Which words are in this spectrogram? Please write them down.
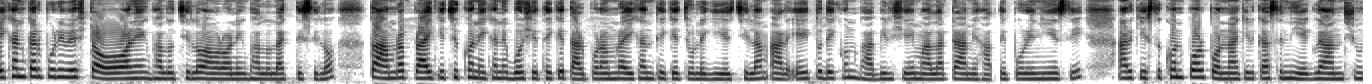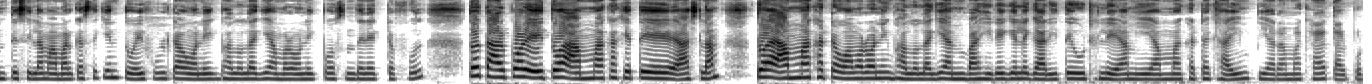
এইখানকার পরিবেশটাও অনেক ভালো ছিল, আমার অনেক ভালো লাগতেছিল। তো আমরা প্রায় কিছুক্ষণ এখানে বসে থেকে তারপর আমরা এখান থেকে চলে গিয়েছিলাম। আর এই তো দেখুন ভাবির সেই মালাটা আমি হাতে পরে নিয়েছি। আর কিছুক্ষণ পর পর নাকির কাছে নিয়ে গান শুনতেছিলাম। আমার কাছে কিন্তু এই ফুলটা অনেক ভালো লাগে, আমার অনেক পছন্দের একটা ফুল। তো তারপর এই তো আম মাখা খেতে আসলাম। তো আম মাখাটাও আমার অনেক ভালো লাগে। আমি বাহিরে গেলে গাড়িতে উঠলে আমি এই আম মাখাটা খাই, পেয়ারা মাখা, তারপর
